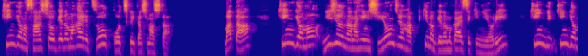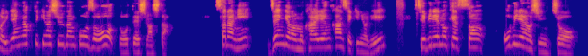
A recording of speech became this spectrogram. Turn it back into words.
金魚の参照ゲノム配列を構築いたしました。また、金魚の27品種48匹のゲノム解析により、金魚の遺伝学的な集団構造を同定しました。さらに、全ゲノム改連解析により、背びれの欠損、尾びれの身長、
